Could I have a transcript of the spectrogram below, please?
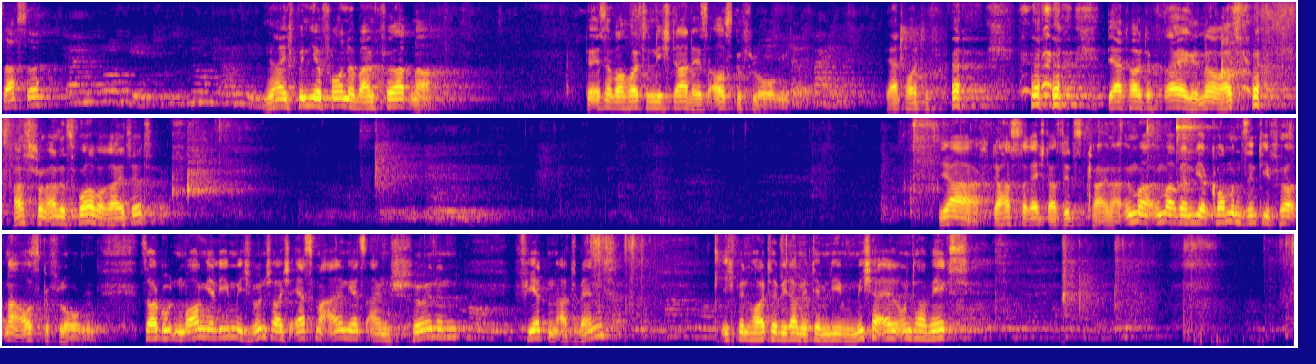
Was sagst du? Ja, ich bin hier vorne beim Pförtner. Der ist aber heute nicht da, der ist ausgeflogen. Der hat heute, der hat heute frei, genau. Hast, hast schon alles vorbereitet? Ja, da hast du recht, da sitzt keiner. Immer, immer wenn wir kommen, sind die Pförtner ausgeflogen. So, guten Morgen, ihr Lieben. Ich wünsche euch erstmal allen jetzt einen schönen vierten Advent. Ich bin heute wieder mit dem lieben Michael unterwegs.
